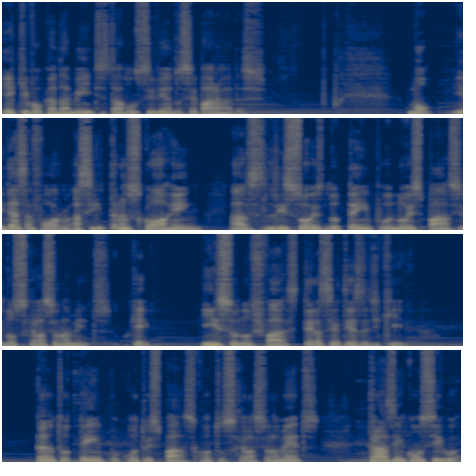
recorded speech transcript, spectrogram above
equivocadamente estavam se vendo separadas. Bom, e dessa forma, assim transcorrem as lições do tempo, no espaço e nos relacionamentos, ok? Isso nos faz ter a certeza de que tanto o tempo quanto o espaço quanto os relacionamentos trazem consigo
